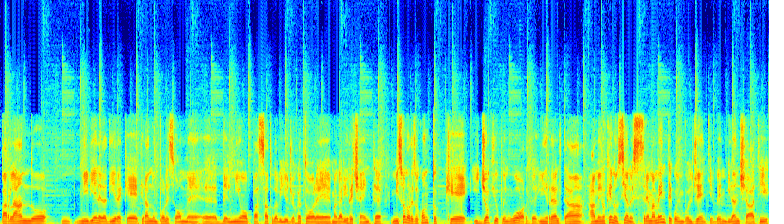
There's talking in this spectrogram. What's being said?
parlando mi viene da dire che tirando un po' le somme eh, del mio passato da videogiocatore magari recente mi sono reso conto che i giochi open world in realtà a meno che non siano estremamente coinvolgenti e ben bilanciati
